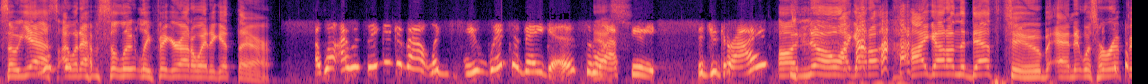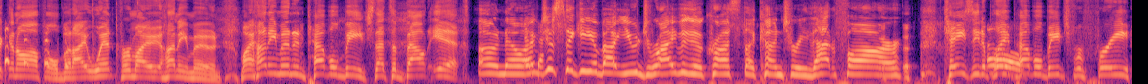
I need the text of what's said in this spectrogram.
So, yes, I would absolutely figure out a way to get there. Well, I was thinking about like you went to Vegas in the Yes. last few years. Did you drive? Uh, no, I got on, I got on the death tube and it was horrific and awful. But I went for my honeymoon. My honeymoon in Pebble Beach. That's about it. Oh no, I'm just thinking about you driving across the country that far. Casey, to play Oh. Pebble Beach for free,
